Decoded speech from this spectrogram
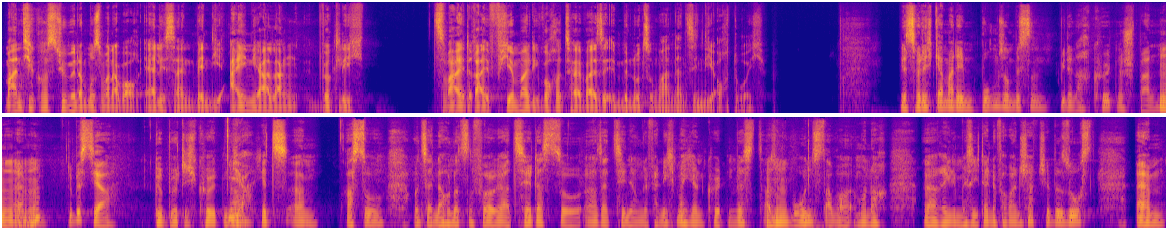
Manche Kostüme, da muss man aber auch ehrlich sein, wenn die ein Jahr lang wirklich zwei, drei, viermal die Woche teilweise in Benutzung waren, dann sind die auch durch. Jetzt würde ich gerne mal den Bogen so ein bisschen wieder nach Köthen spannen. Mhm. Ähm, du bist ja gebürtig Köthen. Ja. Jetzt ähm, hast du uns in der hundertsten Folge erzählt, dass du äh, seit zehn Jahren ungefähr nicht mehr hier in Köthen bist, also Mhm. wohnst, aber immer noch äh, regelmäßig deine Verwandtschaft hier besuchst. Ähm,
